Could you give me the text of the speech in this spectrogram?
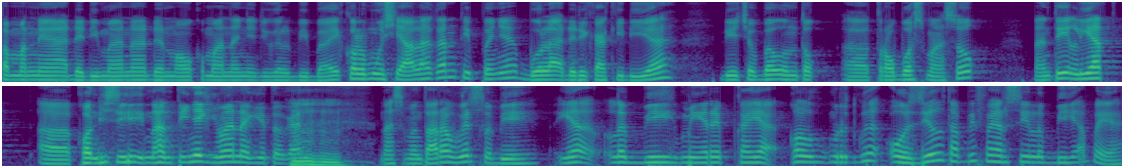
temannya ada di mana dan mau ke mananya juga lebih baik. Kalau Musiala kan tipenya bola ada di kaki dia, dia coba untuk eh, terobos masuk, nanti lihat eh, kondisi nantinya gimana gitu kan. Nah sementara Wirtz lebih ya lebih mirip kayak kalau menurut gue Ozil tapi versi lebih apa ya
